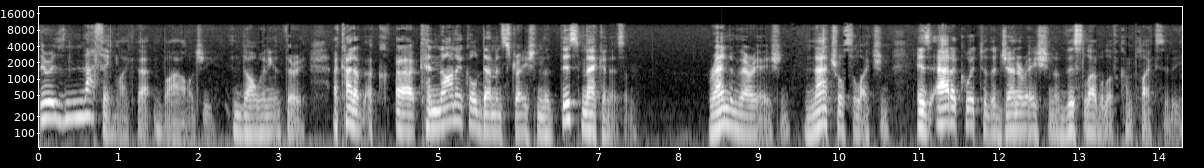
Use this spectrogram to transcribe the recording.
There is nothing like that in biology, in Darwinian theory. A kind of a, a canonical demonstration that this mechanism, random variation, natural selection, is adequate to the generation of this level of complexity.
